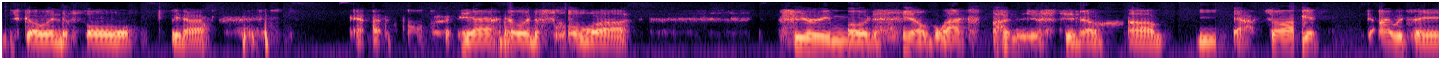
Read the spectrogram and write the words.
just go into full, you know, yeah, go into full. Uh, fury mode, you know, black button, just you know, um, yeah. So I get, I would say,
